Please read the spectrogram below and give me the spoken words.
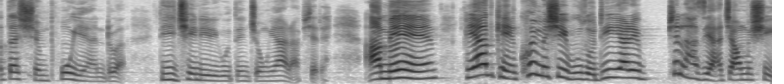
အသက်ရှင်ဖို့ရန်အတွက်ဒီအခြေအနေတွေကိုသင်ကြုံရတာဖြစ်တယ်အာမင်ဖခင်သခင်အခွင့်မရှိဘူးဆိုဒီအရာတွေဖြစ်လာစရာအကြောင်းမရှိ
